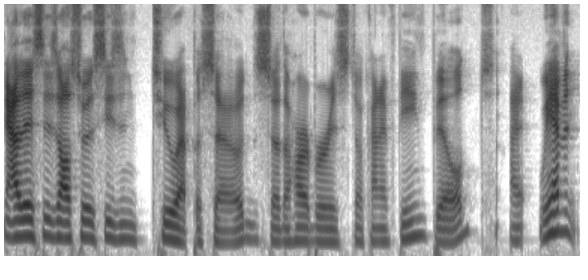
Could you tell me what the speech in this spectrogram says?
Now, this is also a season two episode, so the harbor is still kind of being built. I we haven't.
